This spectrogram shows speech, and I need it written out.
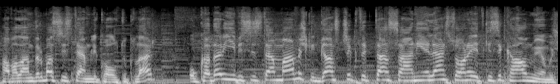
havalandırma sistemli koltuklar o kadar iyi bir sistem varmış ki gaz çıktıktan saniyeler sonra etkisi kalmıyormuş.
